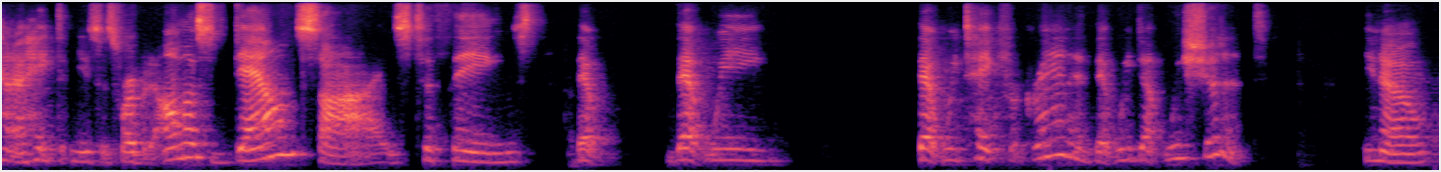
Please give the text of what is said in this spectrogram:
kind of hate to use this word, but almost downsize to things that, that we, that we take for granted that we don't, we shouldn't. You know,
